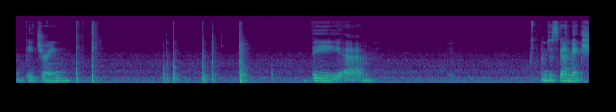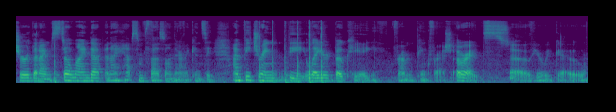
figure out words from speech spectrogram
I'm featuring the, um, I'm just going to make sure that I'm still lined up, and I have some fuzz on there I can see. I'm featuring the Layered Bouquet from Pinkfresh. All right, so here we go.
